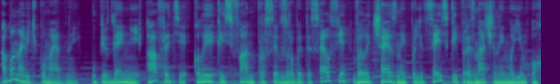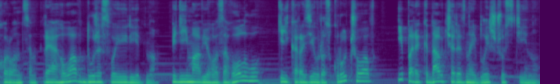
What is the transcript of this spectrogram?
або навіть кумедний. У південній Африці, коли якийсь фан просив зробити селфі, величезний поліцейський, призначений моїм охоронцем, реагував дуже своєрідно, підіймав його за голову, кілька разів розкручував. І перекидав через найближчу стіну.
